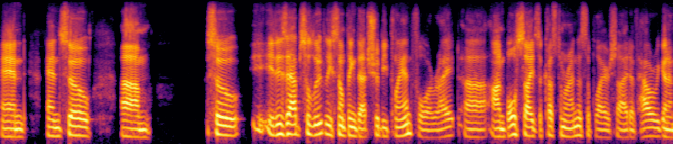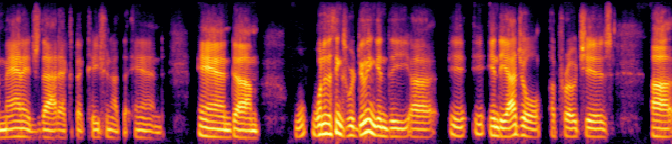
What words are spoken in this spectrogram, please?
And and so um, so it is absolutely something that should be planned for, right? Uh, on both sides, the customer and the supplier side of how are we going to manage that expectation at the end. And um, w- one of the things we're doing in the uh, in, in, the agile approach is uh,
